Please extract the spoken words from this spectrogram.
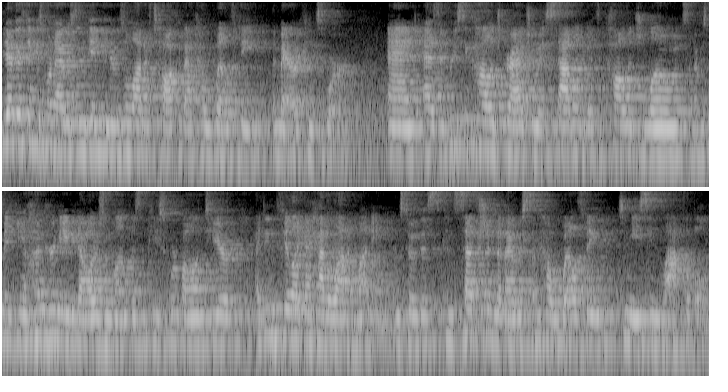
The other thing is when I was in Guinea, there was a lot of talk about how wealthy Americans were. And as a recent college graduate saddled with college loans, I was making $180 a month as a Peace Corps volunteer. I didn't feel like I had a lot of money. And so this conception that I was somehow wealthy to me seemed laughable.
